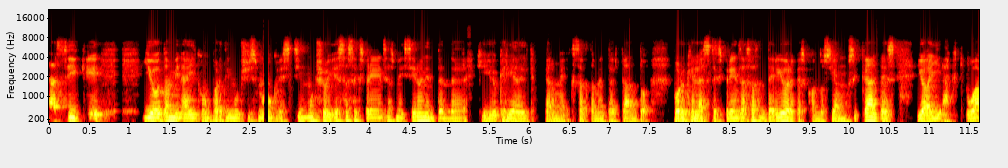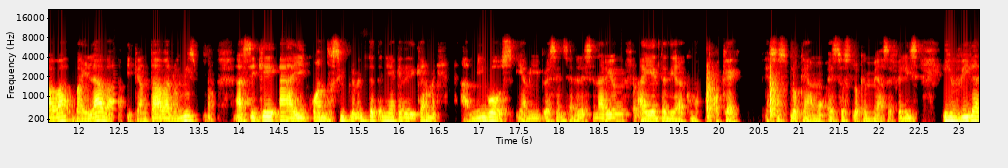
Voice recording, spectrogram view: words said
Así que yo también ahí compartí muchísimo, crecí mucho y esas experiencias me hicieron entender que yo quería dedicarme exactamente al canto, porque en las experiencias anteriores, cuando hacía musicales, yo ahí actuaba, bailaba y cantaba lo mismo. Así que ahí cuando simplemente tenía que dedicarme a mi voz y a mi presencia en el escenario, ahí entendiera como, ok. Eso es lo que amo, eso es lo que me hace feliz. Y vi la-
